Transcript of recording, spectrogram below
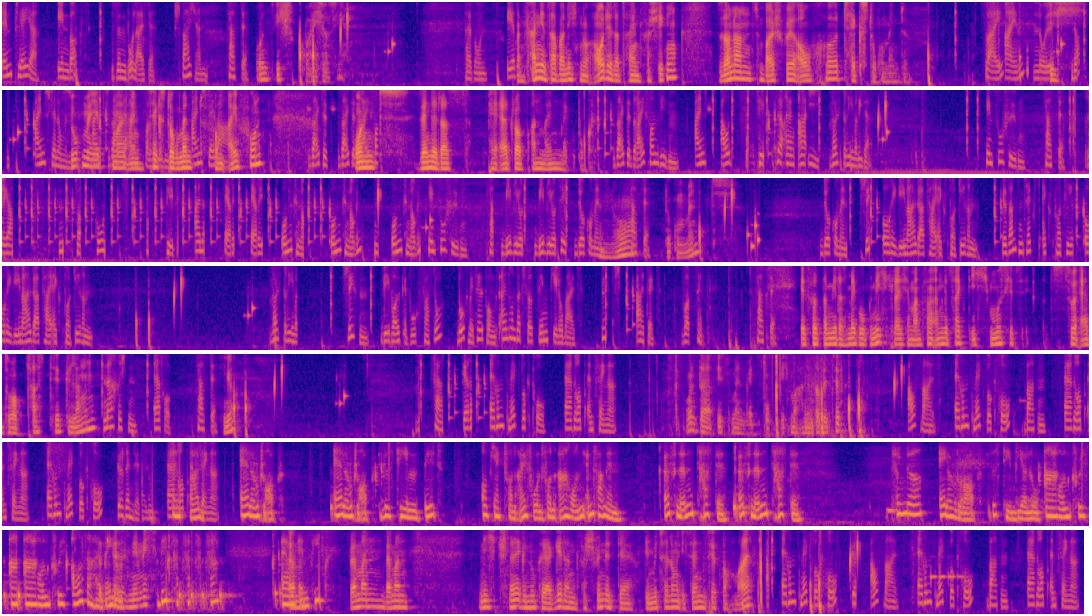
M-Player. Inbox. Symbolleiste. Speichern. Taste. und ich speichere sie. Person. Man kann jetzt aber nicht nur Audiodateien verschicken, sondern zum Beispiel auch äh, Textdokumente. 2, 1, 0. Ich. Suche mir jetzt mal ein 1 von sieben. Textdokument vom iPhone Seite, Seite 3 von, und sende das per AirDrop an meinen MacBook. Seite 3 von 7. Ein Out AI Voice Dream Reader. Hinzufügen. Taste. Rea. Pet. Eine. R. R. Unknopf. Unknopf. Unknopf. Hinzufügen. Ta Bibliot Bibliothek. Dokument. No. Taste. Dokument. Dokument. Originaldatei exportieren. Gesamten Text exportieren. Originaldatei exportieren. Voice Dream. Schließen. Die Wolke Buchfassung. Buchmittelpunkt 114 Kilobyte. IPad. WhatsApp. Taste. Jetzt wird bei mir das MacBook nicht gleich am Anfang angezeigt. Ich muss jetzt zur AirDrop-Taste gelangen. Nachrichten. AirDrop. Taste. Hier. Fahrt. Ernst MacBook Pro. AirDrop-Empfänger. Und da ist mein MacBook. Ich mache einen Doppeltipp. Auswahl. Ernst MacBook Pro. Button. AirDrop-Empfänger. Ernst MacBook Pro. Gesendet. AirDrop-Empfänger. AirDrop. AirDrop. System. Bild. Objekt von iPhone von Aaron empfangen. Öffnen. Taste. Öffnen. Taste. Finder. AirDrop. Systemdialog. Aaron Chris. A- Aaron Chris. Außerhalb. Das ist es nämlich. RMP. Wenn man, wenn man nicht schnell genug reagiert, dann verschwindet der, die Mitteilung. Ich sende es jetzt nochmal. Ernst MacBook Pro. Auswahl. Ernst MacBook Pro. Button. AirDrop-Empfänger.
